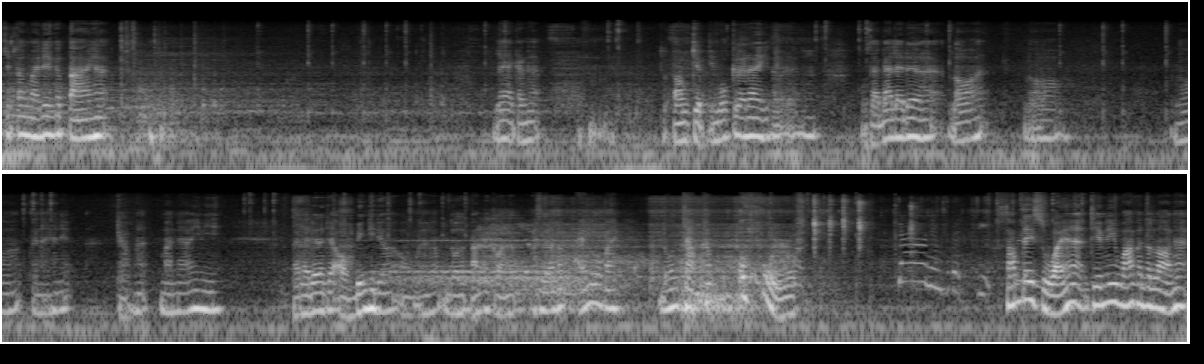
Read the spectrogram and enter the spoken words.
คิดตันไมเดนก็ตายฮะแลกกันฮะสตอมเก็บอิโวเกอร์ได้คิดตันไมเดนฮะผมใส่แบทเลเดอร์ฮะรอฮะรอรอไปไหนฮะเนี่ยกลับฮะมานาไม่มีแต่ไรเดอร์น่าจะออกบิงทีเดียวออกเลยครับโดนสตันไปก่อนครับเสือครับแอโร่ไปโดนจับครับ โอ้โห ซับได้สวยฮะ ทีมนี้ว้าวกันตลอดฮะ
